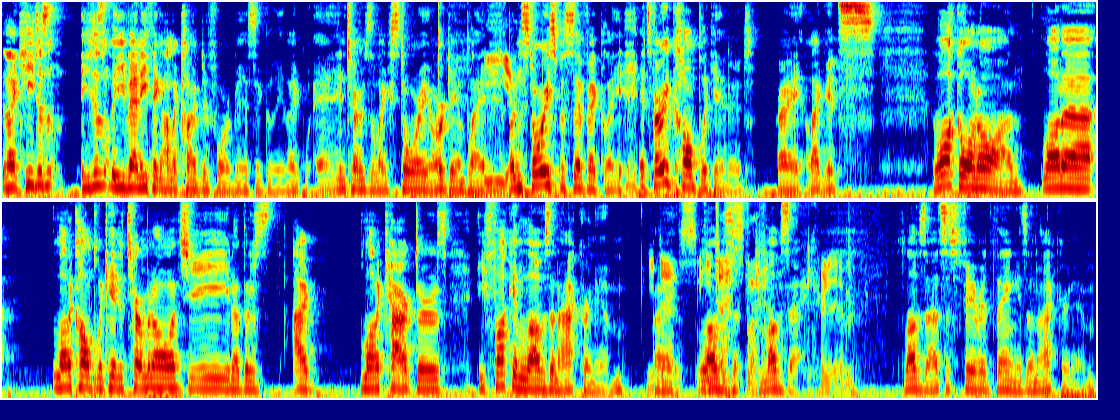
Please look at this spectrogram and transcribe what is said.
like he doesn't he doesn't leave anything unaccounted for basically like in terms of like story or gameplay Yeah. but in story specifically it's very complicated right like it's a lot going on a lot of a lot of complicated terminology you know there's a lot of characters he fucking loves an acronym He right? does. He loves does it loves it acronym. loves that. That's his favorite thing is an acronym.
